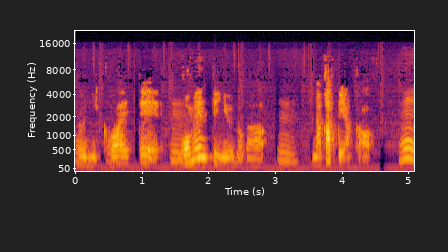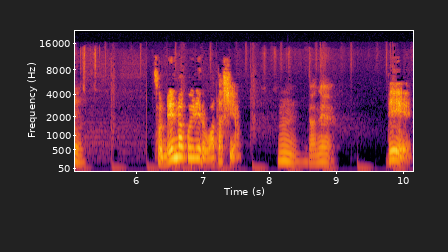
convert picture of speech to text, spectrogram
うに加えて、うんごめんっていうのがうん。なかったやんか。うん。そう、連絡入れるの私やん。うん。だね。で、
